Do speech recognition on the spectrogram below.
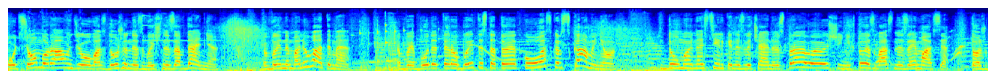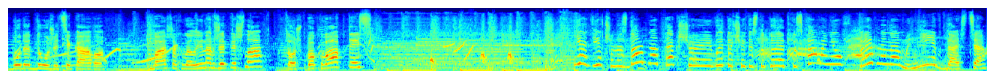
У цьому раунді у вас дуже незвичне завдання. Ви не малюватиме, Ви будете робити статуетку Оскар з каменю. Думаю, настільки незвичайною справою, що ніхто з вас не займався. Тож буде дуже цікаво. Ваша хвилина вже пішла, тож покваптесь. Я дівчина здатна, так що і виточити статуетку з каменю, впевнена, мені вдасться.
